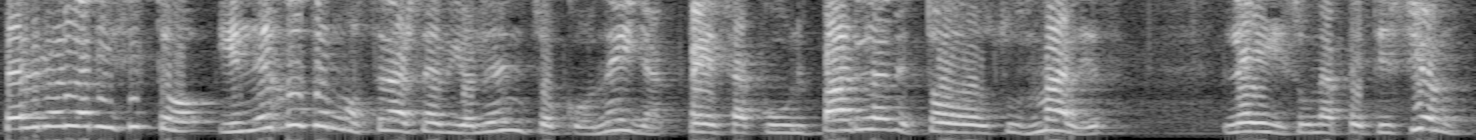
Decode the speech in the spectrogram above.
Pedro la visitó y lejos de mostrarse violento con ella, pese a culparla de todos sus males, le hizo una petición.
